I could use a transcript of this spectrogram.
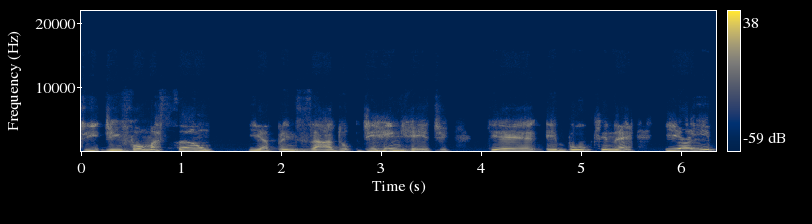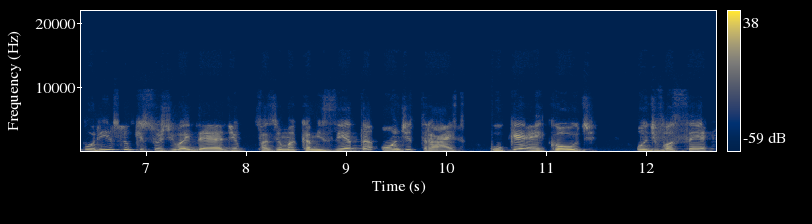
de, de Informação e Aprendizado de Renrede que é e-book, né? E aí, por isso que surgiu a ideia de fazer uma camiseta onde traz o QR Code, onde você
